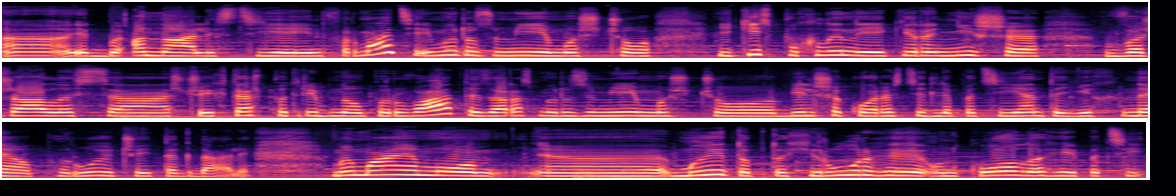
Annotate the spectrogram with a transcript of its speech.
Е, Якби аналіз цієї інформації, і ми розуміємо, що якісь пухлини, які раніше вважалося, що їх теж потрібно оперувати. Зараз ми розуміємо, що більше користі для пацієнта їх не оперуючи і так далі. Ми маємо е, ми, тобто хірурги, онкологи паці...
